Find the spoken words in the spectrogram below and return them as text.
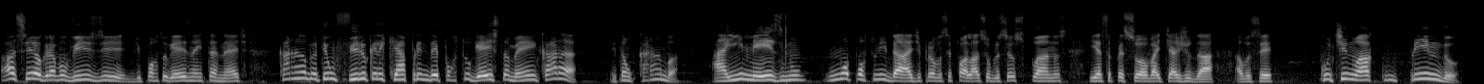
Ah, sim, eu gravo vídeos de, de português na internet. Caramba, eu tenho um filho que ele quer aprender português também, cara. Então, caramba, aí mesmo uma oportunidade para você falar sobre os seus planos e essa pessoa vai te ajudar a você continuar cumprindo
